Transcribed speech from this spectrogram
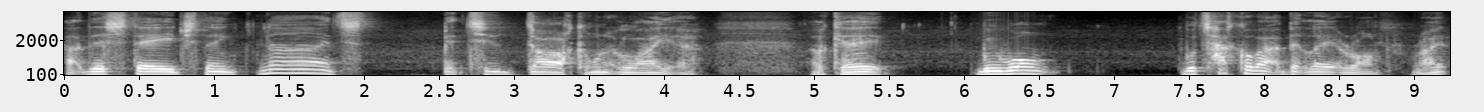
at this stage, think, no, it's a bit too dark. I want it lighter. Okay? We won't, we'll tackle that a bit later on, right?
